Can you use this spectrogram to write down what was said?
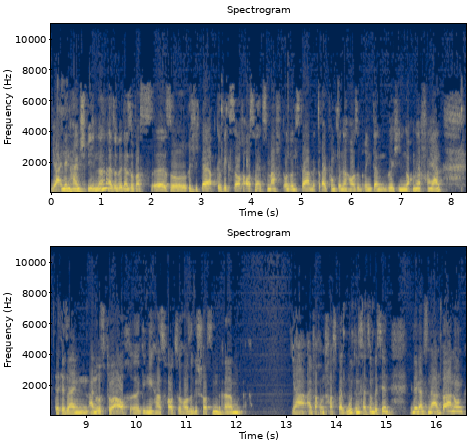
Ja, in den Heimspielen, ne? Also wenn er sowas äh, so richtig geil abgewichst auch auswärts macht und uns da mit drei Punkten nach Hause bringt, dann würde ich ihn noch mehr feiern. Der hat ja sein anderes Tor auch äh, gegen den HSV zu Hause geschossen. Ähm, ja, einfach unfassbar gut. Und es hat so ein bisschen in der ganzen Anbahnung,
